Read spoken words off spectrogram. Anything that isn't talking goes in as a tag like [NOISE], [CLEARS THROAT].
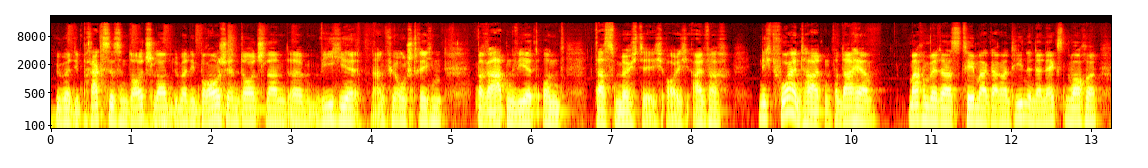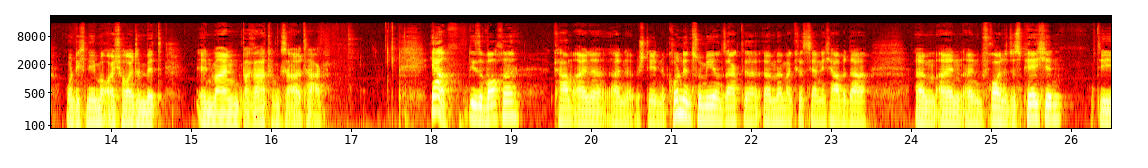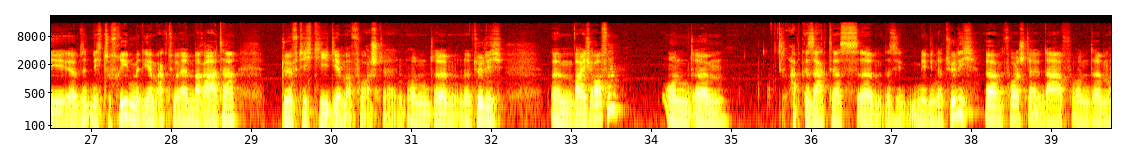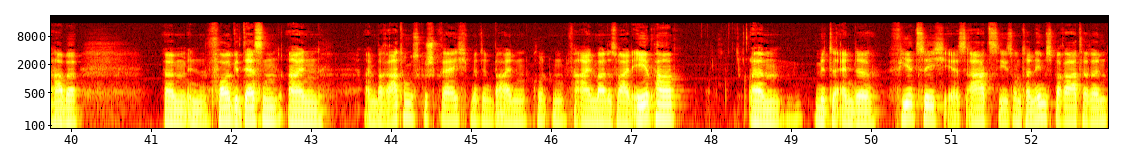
über die Praxis in Deutschland, über die Branche in Deutschland, äh, wie hier in Anführungsstrichen beraten wird und das möchte ich euch einfach nicht vorenthalten. Von daher machen wir das Thema Garantien in der nächsten Woche und ich nehme euch heute mit in meinen Beratungsalltag. Ja, diese Woche kam eine, eine bestehende Kundin zu mir und sagte, äh, Christian, ich habe da ähm, ein, ein befreundetes Pärchen, die äh, sind nicht zufrieden mit ihrem aktuellen Berater, dürfte ich die dir mal vorstellen. Und ähm, natürlich ähm, war ich offen und ähm, habe gesagt, dass, ähm, dass ich mir die natürlich ähm, vorstellen darf und ähm, habe ähm, infolgedessen ein, ein Beratungsgespräch mit den beiden Kunden vereinbart. Es war ein Ehepaar, Mitte, Ende 40, er ist Arzt, sie ist Unternehmensberaterin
